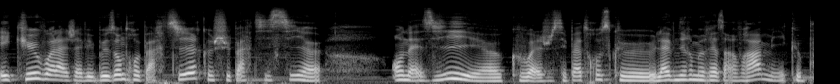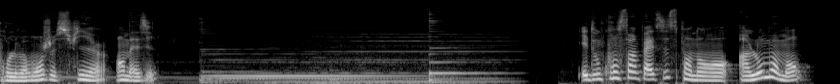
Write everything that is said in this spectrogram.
et que voilà j'avais besoin de repartir, que je suis partie ici euh, en Asie et euh, que voilà je sais pas trop ce que l'avenir me réservera, mais que pour le moment je suis euh, en Asie. Et donc on sympathise pendant un long moment.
